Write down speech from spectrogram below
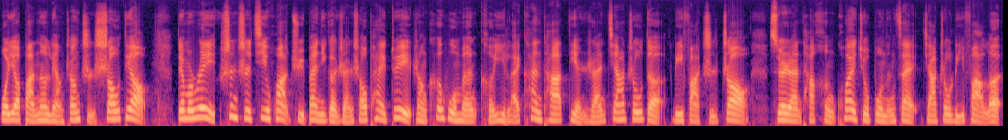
我要把那两张纸烧掉。d e m a r a y 甚至计划举办一个燃烧派对，让客户们可以来看他点燃加州的理发执照。虽然他很快就不能在加州理发了，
